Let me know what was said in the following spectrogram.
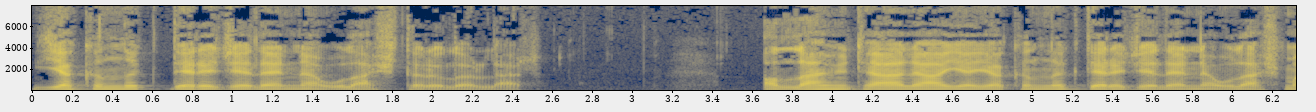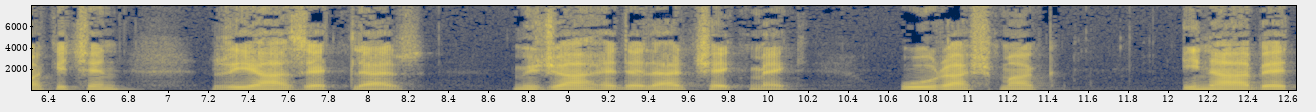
yakınlık derecelerine ulaştırılırlar. Allahü Teala'ya yakınlık derecelerine ulaşmak için riyazetler, mücahedeler çekmek, uğraşmak, inabet,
